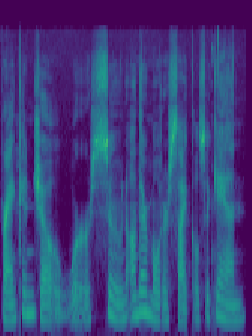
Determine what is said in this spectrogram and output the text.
Frank and Joe were soon on their motorcycles again.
